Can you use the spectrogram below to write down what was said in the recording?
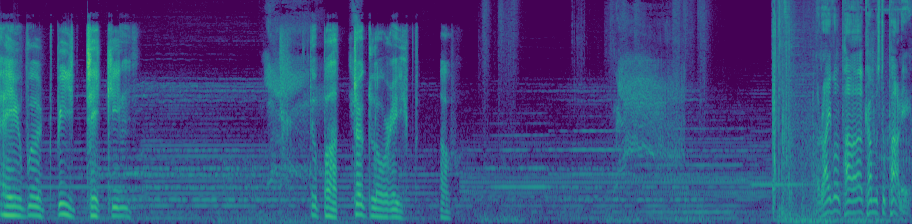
I would be taking the path to glory. Oh. Rival power comes to parley,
